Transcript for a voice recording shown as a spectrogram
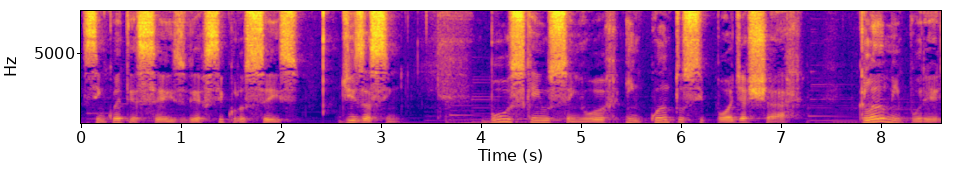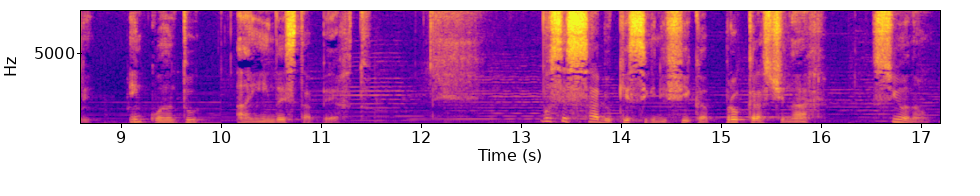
56, versículo 6, diz assim: Busquem o Senhor enquanto se pode achar, clamem por Ele enquanto ainda está perto. Você sabe o que significa procrastinar? Sim ou não?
